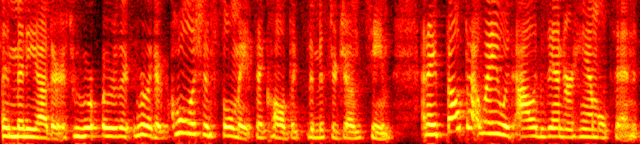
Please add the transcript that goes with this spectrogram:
and many others. We were, was like we are like a coalition of soulmates. I called the, the, Mr. Jones team, and I felt that way with Alexander Hamilton.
